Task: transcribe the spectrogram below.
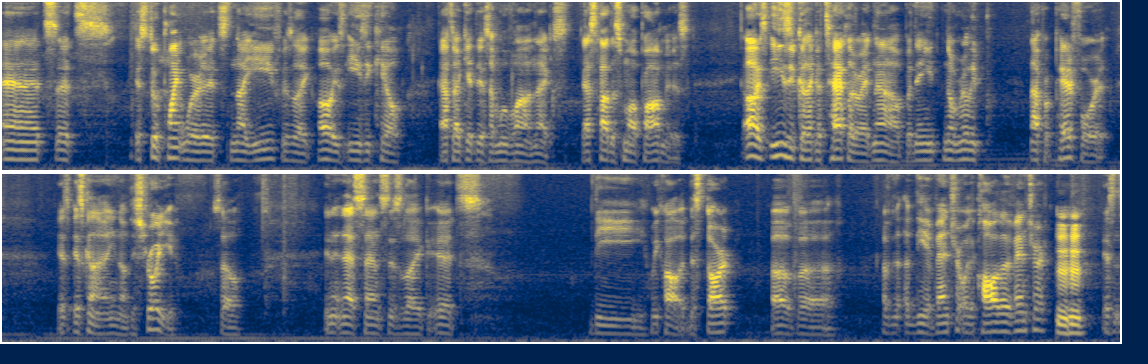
and it's it's it's to a point where it's naive. It's like, oh, it's easy kill. After I get this, I move on next. That's how the small problem is. Oh, it's easy because I can tackle it right now, but then you don't really not prepared for it. It's, it's gonna you know destroy you. So, in, in that sense, it's like it's the we call it the start of uh of the, of the adventure or the call of the adventure. mhm. It's,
